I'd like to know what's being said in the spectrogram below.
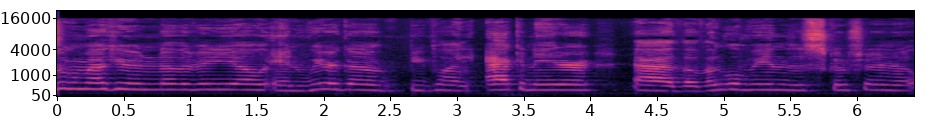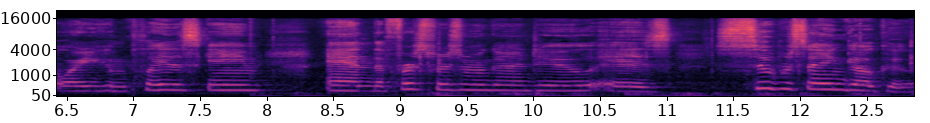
welcome back here in another video, and we are going to be playing Akinator. Uh, the link will be in the description where you can play this game. And the first person we're going to do is Super Saiyan Goku.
